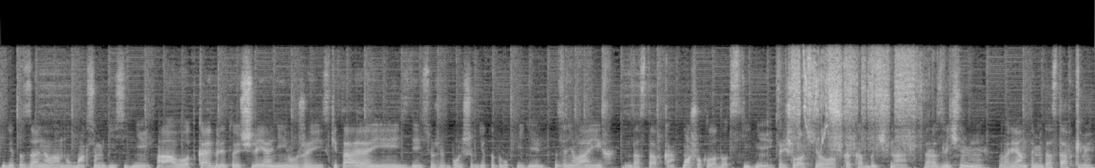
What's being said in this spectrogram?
где-то заняло ну, максимум 10 дней. А вот кабели, то есть шли они уже из Китая, и здесь уже больше где-то двух недель заняла их доставка. Может около 20 дней. Пришло все как обычно различными вариантами доставками.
